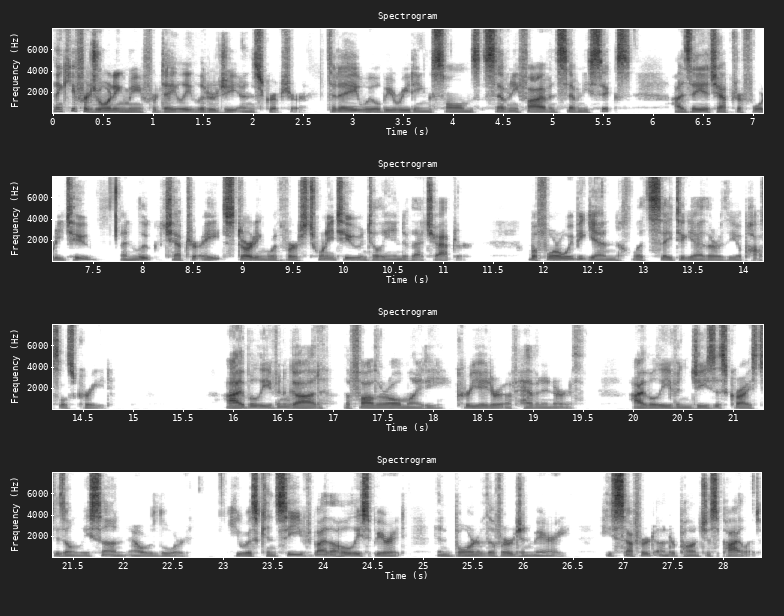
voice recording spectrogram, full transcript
Thank you for joining me for daily liturgy and scripture. Today we will be reading Psalms 75 and 76, Isaiah chapter 42, and Luke chapter 8, starting with verse 22 until the end of that chapter. Before we begin, let's say together the Apostles' Creed. I believe in God, the Father Almighty, creator of heaven and earth. I believe in Jesus Christ, his only Son, our Lord. He was conceived by the Holy Spirit and born of the Virgin Mary. He suffered under Pontius Pilate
